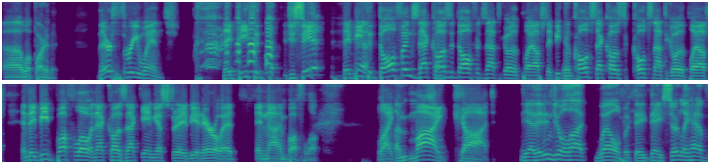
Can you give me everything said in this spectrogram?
Uh, what part of it? They're three wins. They beat the. did you see it? They beat yeah. the Dolphins. That caused the Dolphins not to go to the playoffs. They beat yep. the Colts. That caused the Colts not to go to the playoffs. And they beat Buffalo, and that caused that game yesterday to be at Arrowhead and not in Buffalo. Like, um, my God. Yeah, they didn't do a lot well, but they they certainly have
